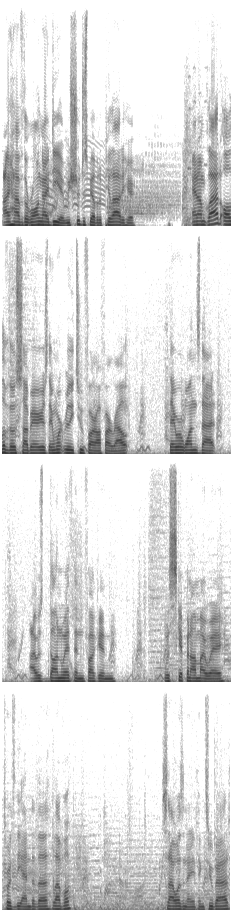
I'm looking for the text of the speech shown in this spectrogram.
I have the wrong idea, we should just be able to peel out of here. And I'm glad all of those sub areas, they weren't really too far off our route. They were ones that I was done with and fucking was skipping on my way towards the end of the level. So that wasn't anything too bad.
